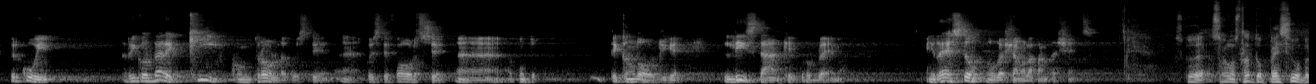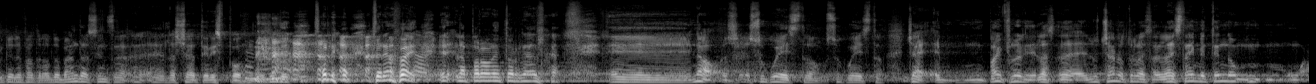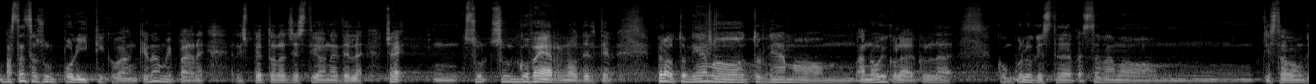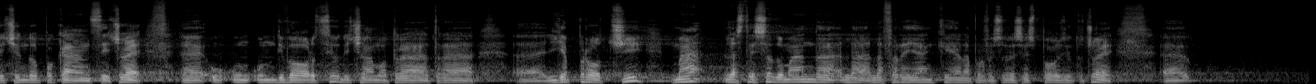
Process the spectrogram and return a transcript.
per cui ricordare chi controlla queste, eh, queste forze eh, appunto, tecnologiche, lì sta anche il problema. Il resto lo lasciamo alla fantascienza. Scusa, sono stato pessimo perché ti ho fatto la domanda senza eh, lasciarti rispondere. Torniamo, torniamo eh, la parola è tornata. Eh, no, su questo, su questo. Cioè, eh, poi Flori, la, eh, Luciano, tu la, la, stai mettendo abbastanza sul politico anche, no? mi pare, rispetto alla gestione del... Cioè, sul, sul, governo del tema. Però torniamo, torniamo a noi con, la, con, con quello che stavamo che stavamo dicendo poc'anzi, cioè eh, un, un, divorzio diciamo, tra, tra eh, gli approcci, ma la stessa domanda la, la, farei anche alla professoressa Esposito, cioè eh,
